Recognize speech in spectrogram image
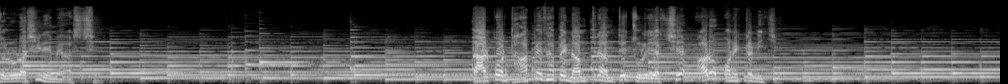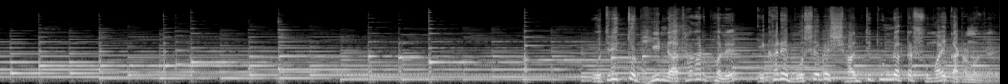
জলরাশি নেমে আসছে। তারপর ধাপে ধাপে নামতে নামতে চলে যাচ্ছে আরও অনেকটা নিচে। অতিরিক্ত ভিড় না থাকার ফলে এখানে বসে বেশ শান্তিপূর্ণ একটা সময় কাটানো যায়।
